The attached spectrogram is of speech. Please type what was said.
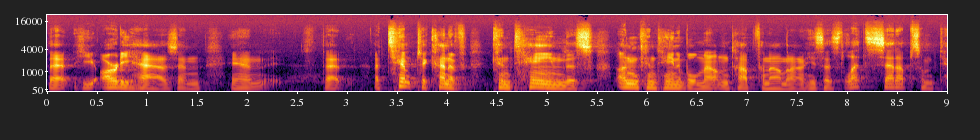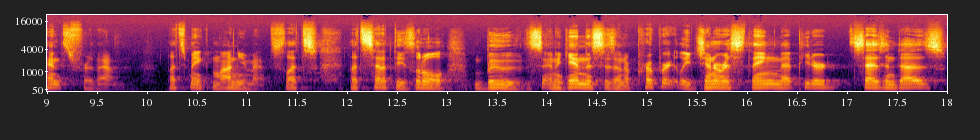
that he already has, and, and that attempt to kind of contain this uncontainable mountaintop phenomenon. He says, let's set up some tents for them. Let's make monuments. Let's, let's set up these little booths. And again, this is an appropriately generous thing that Peter says and does.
